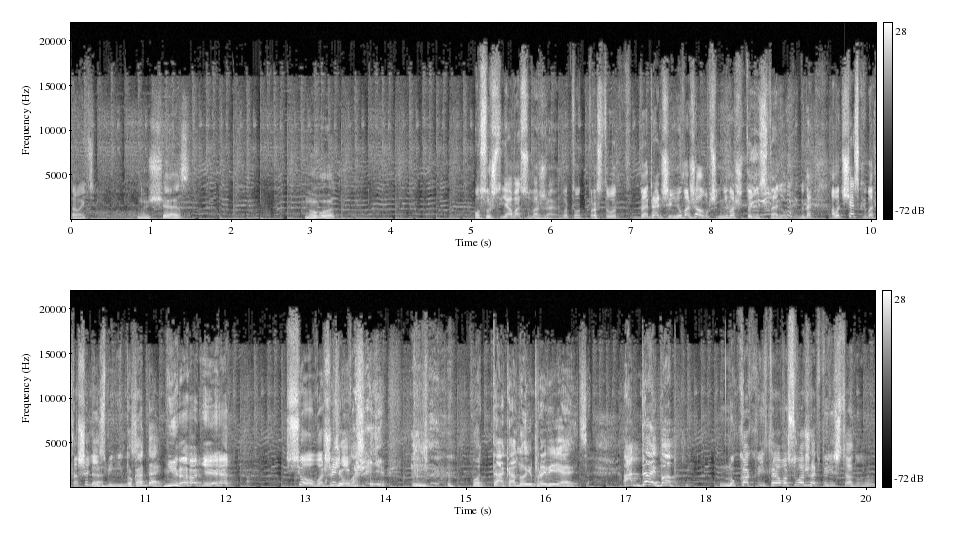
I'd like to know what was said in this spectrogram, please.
Давайте. Ну, сейчас. Ну вот. О, слушайте, я вас уважаю. Вот, вот просто вот да, раньше не уважал, вообще ни во что не ставил, как бы, да? А вот сейчас как бы отношение изменилось. Только отдай. Нет, нет. Все, уважение. уважение? Вот так оно и проверяется. Отдай бабки. Ну как я вас уважать перестану? Ну,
